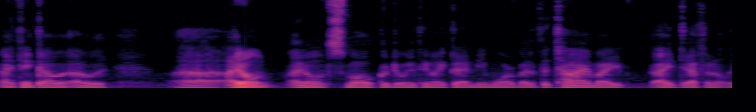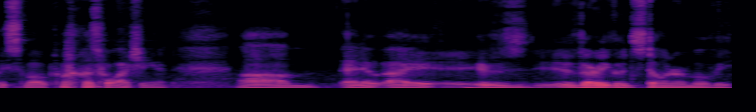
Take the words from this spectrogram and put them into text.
I think I, I would. Uh, I don't I don't smoke or do anything like that anymore, but at the time I, I definitely smoked when I was watching it. Um, and it, I, it was a very good stoner movie.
